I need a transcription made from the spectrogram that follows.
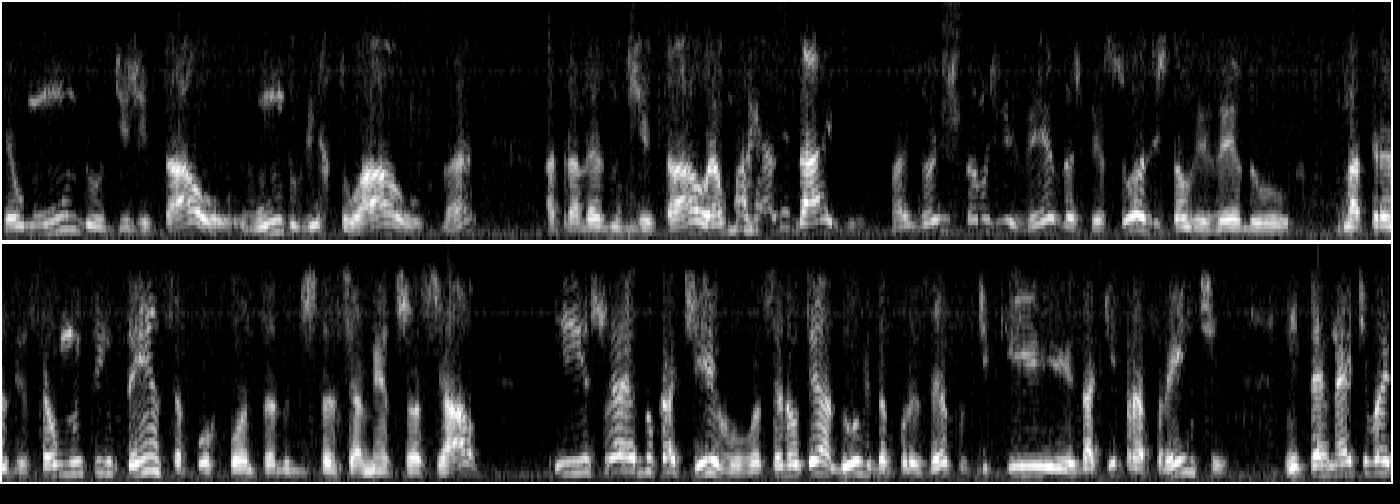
O mundo digital, o mundo virtual, né? através do digital, é uma realidade. Nós hoje estamos vivendo, as pessoas estão vivendo uma transição muito intensa por conta do distanciamento social e isso é educativo. Você não tem a dúvida, por exemplo, de que daqui para frente Internet vai,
